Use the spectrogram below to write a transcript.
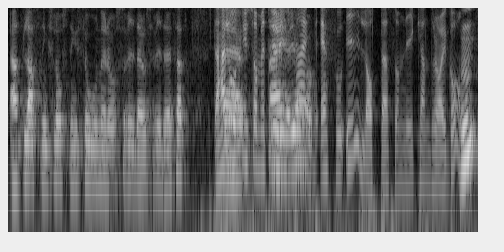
Att lastningslossningszoner och så vidare och så vidare. Så att, det här eh, låter ju som ett nej, utmärkt jag, FOI Lotta som ni kan dra igång. Mm.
